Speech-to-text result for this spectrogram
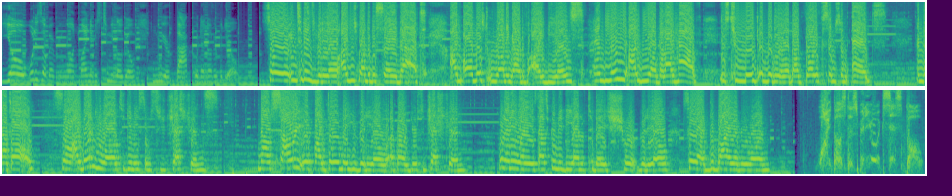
Yo, what is up everyone? My name is Timmy Logo, and we are back with another video. So, in today's video, I just wanted to say that I'm almost running out of ideas, and the only idea that I have is to make a video about Bart Simpson eggs, and that's all. So, I want you all to give me some suggestions. Now, sorry if I don't make a video about your suggestion. But anyways, that's going to be the end of today's short video. So yeah, goodbye everyone. Why does this video exist though?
